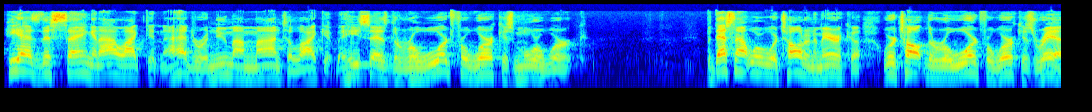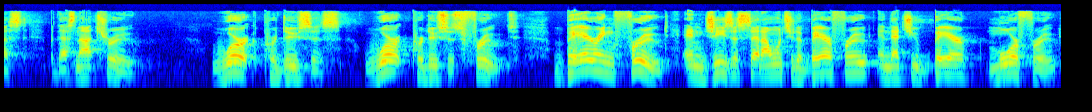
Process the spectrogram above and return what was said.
He has this saying, and I like it, and I had to renew my mind to like it. But he says, The reward for work is more work. But that's not what we're taught in America. We're taught the reward for work is rest, but that's not true. Work produces, work produces fruit. Bearing fruit, and Jesus said, I want you to bear fruit and that you bear more fruit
